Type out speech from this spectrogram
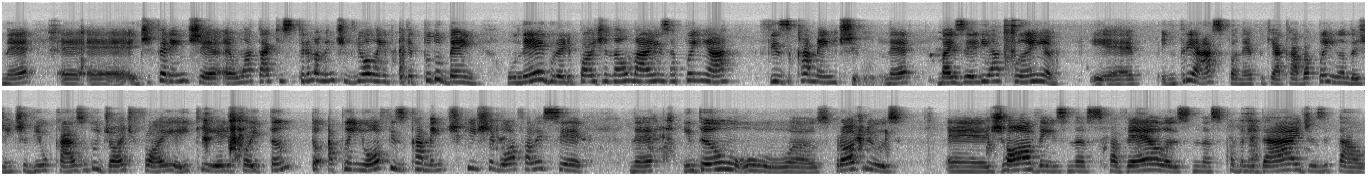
né? É, é diferente, é, é um ataque extremamente violento, porque tudo bem, o negro ele pode não mais apanhar fisicamente, né? Mas ele apanha é, entre aspas, né? Porque acaba apanhando. A gente viu o caso do George Floyd aí, que ele foi tanto. apanhou fisicamente que chegou a falecer, né? Então, o- os próprios é, jovens nas favelas, nas comunidades e tal.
